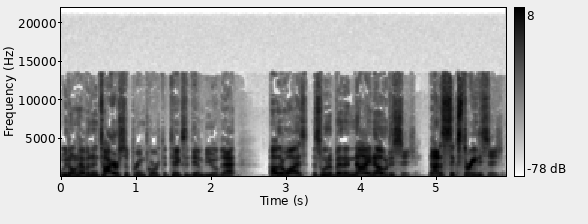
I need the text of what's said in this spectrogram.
We don't have an entire Supreme Court that takes a dim view of that. Otherwise, this would have been a 9 0 decision, not a 6 3 decision.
